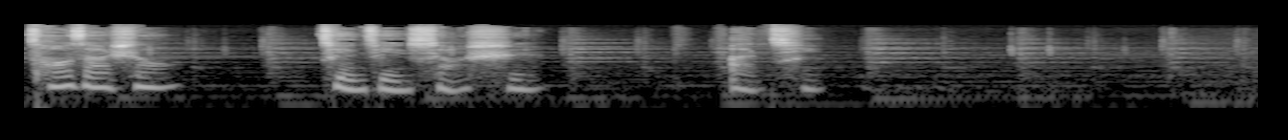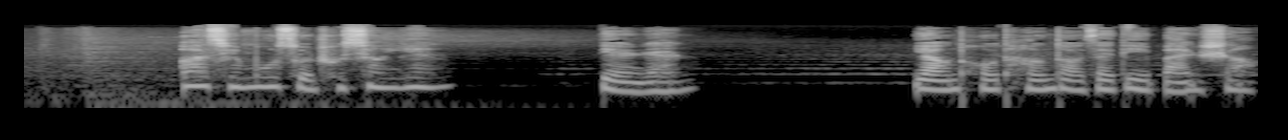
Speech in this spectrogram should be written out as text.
嘈杂声渐渐消失，安静。阿杰摸索出香烟，点燃。仰头躺倒在地板上，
